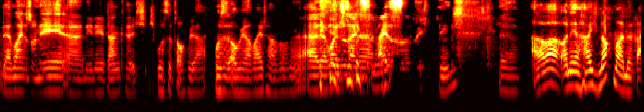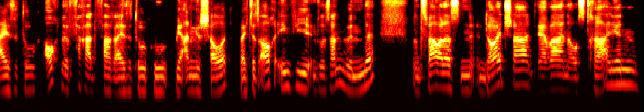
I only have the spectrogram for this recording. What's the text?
Und er meinte so, nee, äh, nee, nee, danke, ich, ich muss jetzt auch wieder, ich muss jetzt auch wieder weiter. So, ne? äh, der wollte seine. Reise durchziehen. Ja. Aber, und dann habe ich noch mal eine Reisedoku, auch eine Fahrradfahrreisedoku mir angeschaut, weil ich das auch irgendwie interessant finde. Und zwar war das ein Deutscher, der war in Australien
